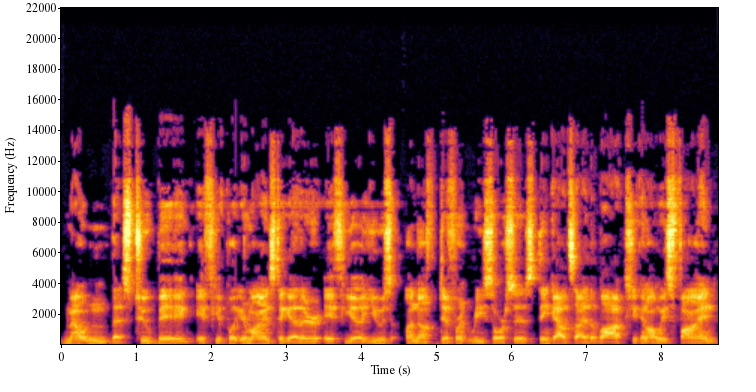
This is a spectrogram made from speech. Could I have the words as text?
mountain that's too big. If you put your minds together, if you use enough different resources, think outside the box, you can always find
